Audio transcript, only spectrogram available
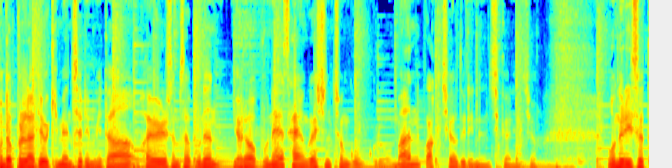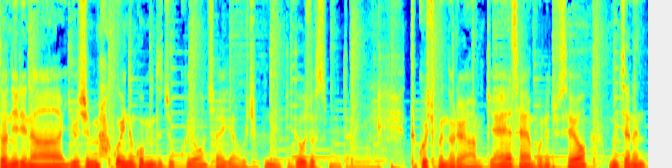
원더풀 라디오 김현철입니다. 화요일 3, 4부는 여러분의 사연과 신청곡으로만 꽉 채워드리는 시간이죠. 오늘 있었던 일이나 요즘 하고 있는 고민도 좋고요. 저에게 하고 싶은 얘기도 좋습니다. 듣고 싶은 노래와 함께 사연 보내주세요. 문자는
